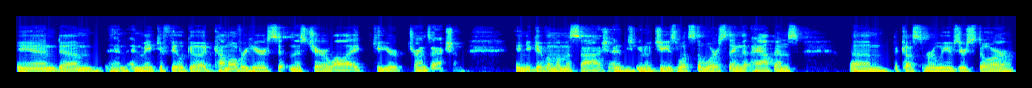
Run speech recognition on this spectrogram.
and um, and and make you feel good. Come over here sit in this chair while i key your transaction. And you give them a massage. And you know geez what's the worst thing that happens um, the customer leaves your store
